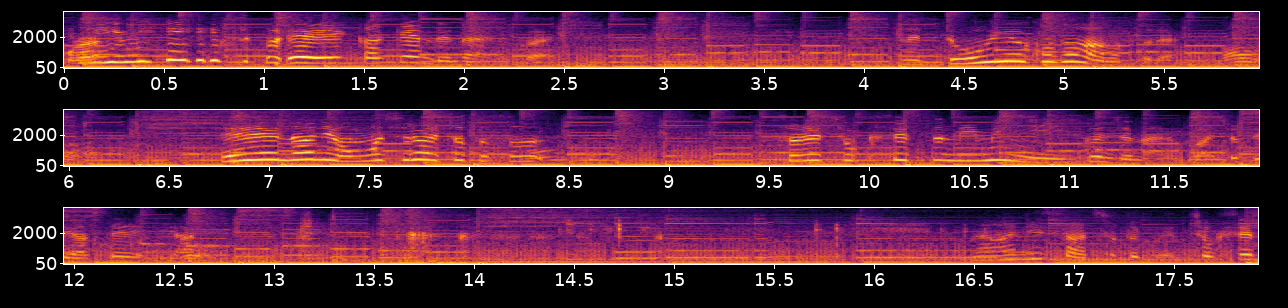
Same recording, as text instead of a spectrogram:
これ？耳にそれかけんでないのかいねどういうことなのそれ？何なの？えー、何面白い？ちょっとそそれ直接耳に行くんじゃないの？かいちょっとやってや 何さちょっと直接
